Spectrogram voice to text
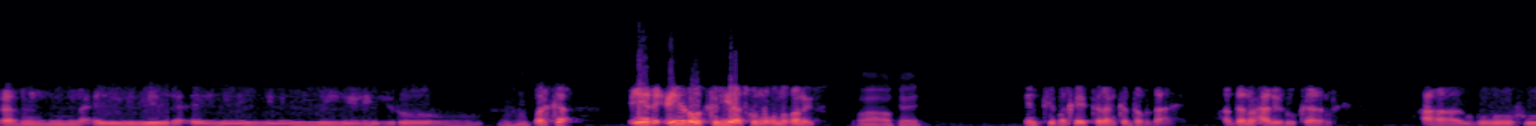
ciir ciiro Mhm. marka ciir ciiroo keliya isku noqnoqonayso waa okay intii markay tiraan ka dabdhacay haddana waxaa la yidhi ukaada marka. Caguhu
